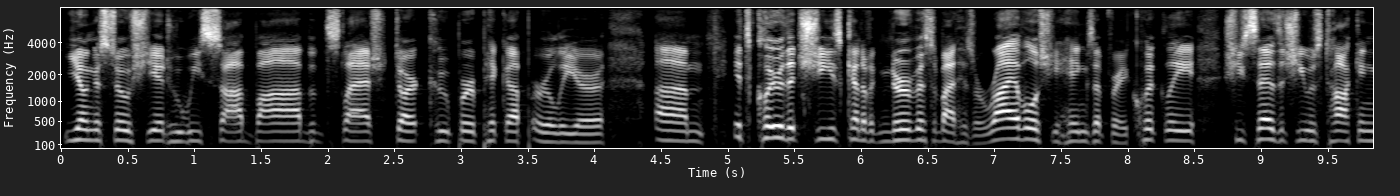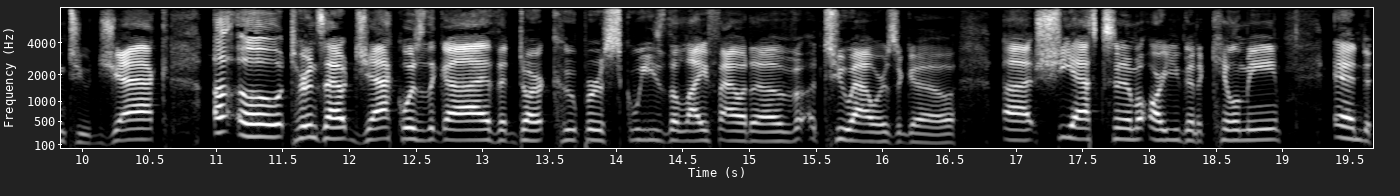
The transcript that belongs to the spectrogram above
young associate who we saw Bob slash Dark Cooper pick up earlier. Um, it's clear that she's kind of nervous about his arrival. She hangs up very quickly. She says that she was talking to Jack. Uh oh, turns out Jack was the guy that Dark Cooper squeezed the life out of two hours ago. Uh, she asks him, Are you going to kill me? And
